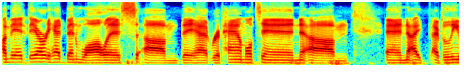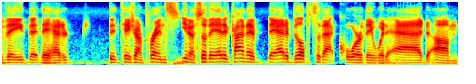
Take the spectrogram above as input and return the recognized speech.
um, they had, they already had Ben Wallace, um, they had Rip Hamilton, um, and I, I believe they they, they had the Tayshaun Prince, you know, so they added kind of they added Billups to that core. They would add um,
